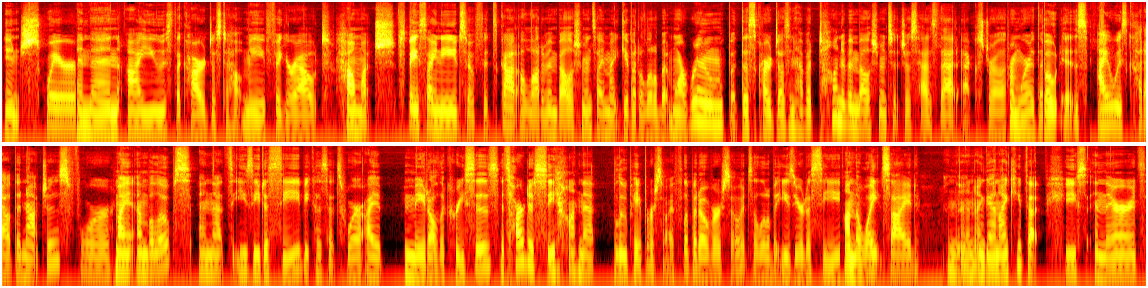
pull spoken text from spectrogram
inch square and then I use the card just to help me figure out how much space I need. So if it's got a lot of embellishments I might give it a little bit more room but this card doesn't have a ton of embellishments. It just has that extra from where the boat is. I always cut out the notches for my envelopes and that's easy to see because that's where I made all the creases. It's hard to see on that blue paper so I flip it over so it's a little bit easier to see on the white side. And then again, I keep that piece in there. It's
